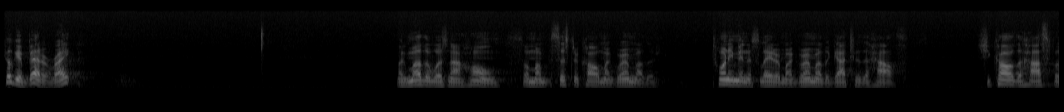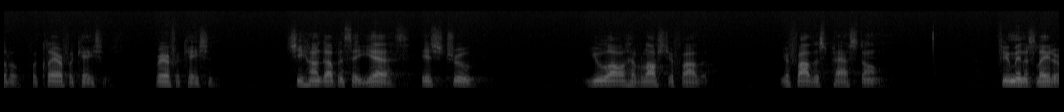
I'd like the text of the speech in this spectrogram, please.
He'll get better, right? My mother was not home, so my sister called my grandmother. 20 minutes later, my grandmother got to the house. She called the hospital for clarification, verification. She hung up and said, Yes, it's true. You all have lost your father. Your father's passed on. A few minutes later,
